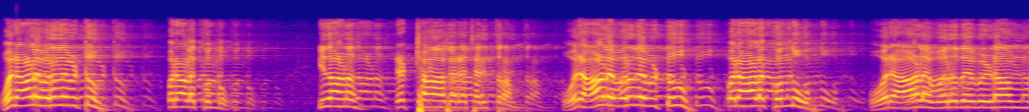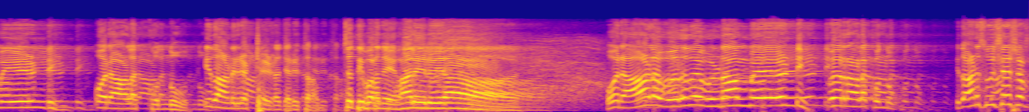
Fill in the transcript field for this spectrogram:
ഒരാളെ വെറുതെ വിട്ടു ഒരാളെ കൊന്നു. ഇതാണ് രക്ഷാകര ചരിത്രം. ഒരാളെ വെറുതെ വിട്ടു ഒരാളെ കൊന്നു. ഒരാളെ വെറുതെ വിടാൻ വേണ്ടി ഒരാളെ കൊന്നു. ഇതാണ് രക്ഷയുടെ ചരിത്രം. ചെത്തി പറഞ്ഞേ ഹാലേലുയാ. ഒരാളെ വെറുതെ വിടാൻ വേണ്ടി വേറൊരാളെ കൊന്നു. ഇതാണ് സുവിശേഷം.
